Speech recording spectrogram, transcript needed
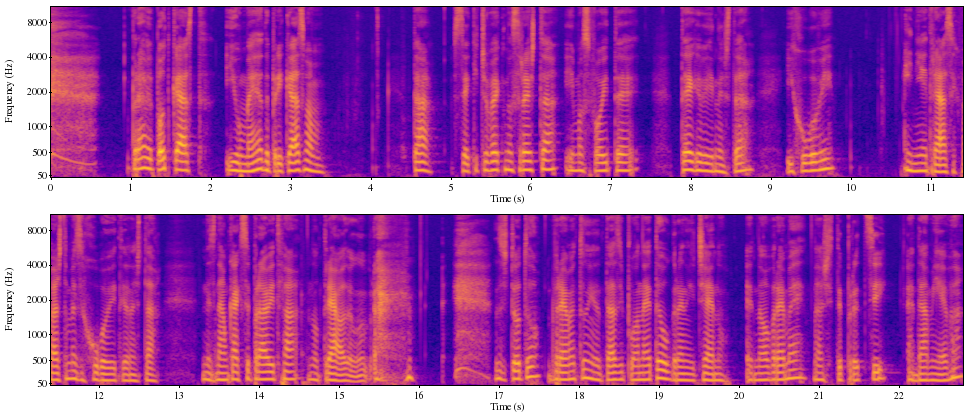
правя подкаст и умея да приказвам. Да, всеки човек на среща има своите тегави неща и хубави. И ние трябва да се хващаме за хубавите неща. Не знам как се прави това, но трябва да го направим. Защото времето ни на тази планета е ограничено. Едно време нашите предци, Адам и Ева,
